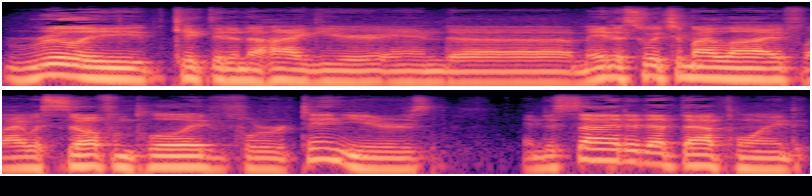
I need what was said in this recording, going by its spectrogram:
really kicked it into high gear and uh, made a switch in my life. I was self-employed for ten years, and decided at that point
